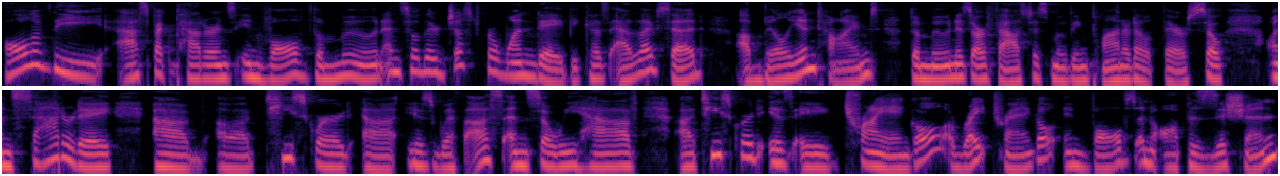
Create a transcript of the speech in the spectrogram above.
all of the aspect patterns involve the moon. And so they're just for one day because, as I've said a billion times, the moon is our fastest moving planet out there. So on Saturday, uh, uh, T squared uh, is with us. And so we have uh, T squared is a triangle, a right triangle, involves an opposition.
